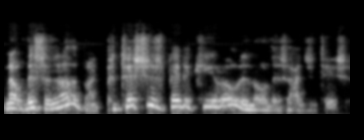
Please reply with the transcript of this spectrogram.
now this is another point, petitions played a key role in all this agitation.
